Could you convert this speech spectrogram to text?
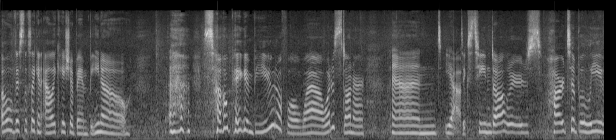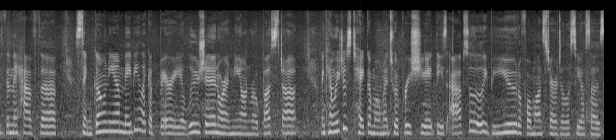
Oh, this looks like an Alocasia bambino. so big and beautiful. Wow, what a stunner. And yeah, $16. Hard to believe. Then they have the Syngonium, maybe like a berry allusion or a neon robusta. And can we just take a moment to appreciate these absolutely beautiful Monstera deliciosas?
